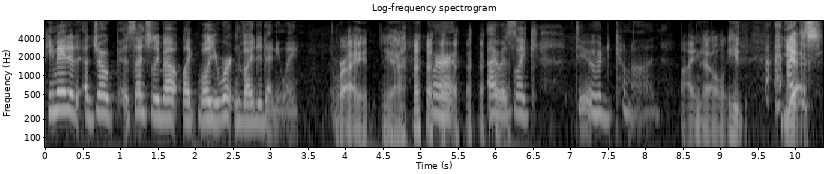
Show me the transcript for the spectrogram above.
He made it a joke essentially about like, well, you weren't invited anyway. Right. Yeah. Where I was like, dude, come on. I know. He I Yes. just-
